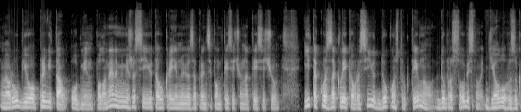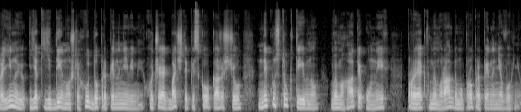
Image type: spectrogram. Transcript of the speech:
Рубіо привітав обмін полоненими між Росією та Україною за принципом тисячу на тисячу, і також закликав Росію до конструктивного, добросовісного діалогу з Україною як єдиного шляху до припинення війни. Хоча, як бачите, Пісков каже, що неконструктивно вимагати у них проект меморандуму про припинення вогню.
